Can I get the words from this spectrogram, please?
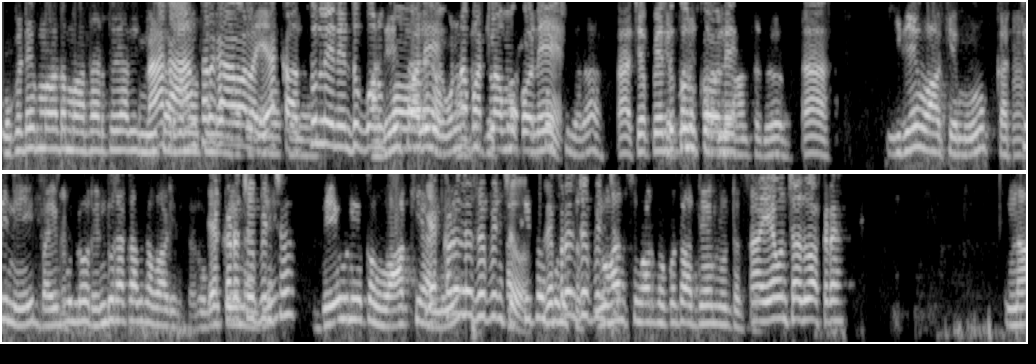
ఒకటే మాట మాట్లాడితే అది నాకు ఆన్సర్? కావాలయ్యా. కత్తులు నేను ఎందుకు కొనుక్కోవాలి? ఉన్న చెప్ప- అమ్ముకొని చెప్పు ఎందుకు కొనుక్కోవాలి? ఇదే వాక్యము కత్తిని బైబిల్లో రెండు రకాలుగా ఒకటి ఎక్కడ చూపించు? దేవుని యొక్క వాక్యాన్ని ఎక్కడుందో చూపించు. రిఫరెన్స్. చూపించు. సువార్త ఒకటో అధ్యాయంలో సార్. ఏముంది చదువు అక్కడ? నా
